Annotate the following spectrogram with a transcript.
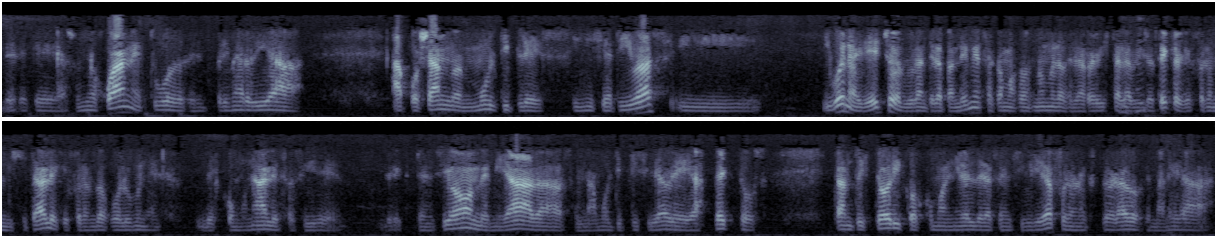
desde que asumió Juan, estuvo desde el primer día apoyando en múltiples iniciativas y, y bueno, y de hecho, durante la pandemia sacamos dos números de la revista La Biblioteca que fueron digitales, que fueron dos volúmenes descomunales así de, de extensión, de miradas, una multiplicidad de aspectos, tanto históricos como al nivel de la sensibilidad, fueron explorados de manera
